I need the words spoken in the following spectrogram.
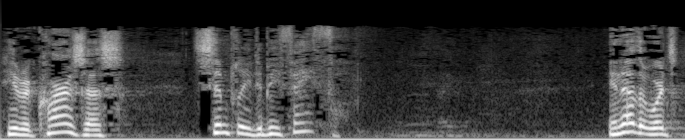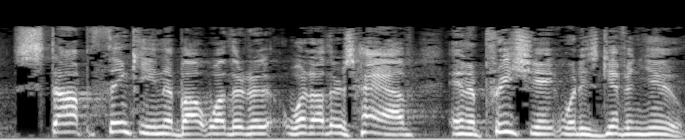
He requires us simply to be faithful. In other words, stop thinking about whether what others have and appreciate what He's given you.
